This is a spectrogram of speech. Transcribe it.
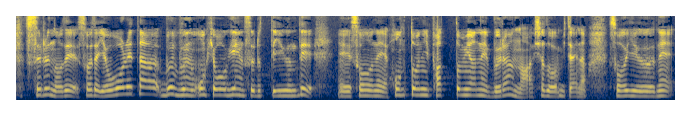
するので、そういった汚れた部分を表現するっていうんで、えー、そのね、本当にパッと見はね、ブラウンのアイシャドウみたいな、そういうね、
